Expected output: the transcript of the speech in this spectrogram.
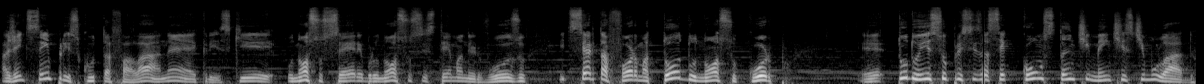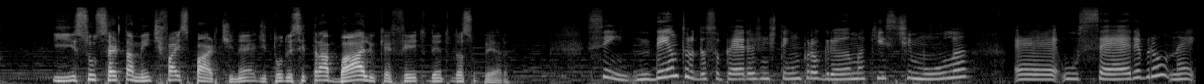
A gente sempre escuta falar, né, Cris, que o nosso cérebro, o nosso sistema nervoso e de certa forma todo o nosso corpo é, tudo isso precisa ser constantemente estimulado. E isso certamente faz parte né, de todo esse trabalho que é feito dentro da Supera. Sim, dentro da Supera a gente tem um programa que estimula é, o cérebro né,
